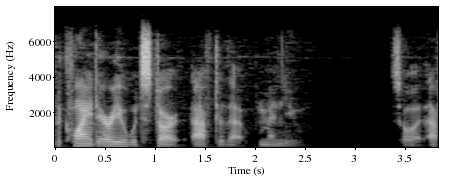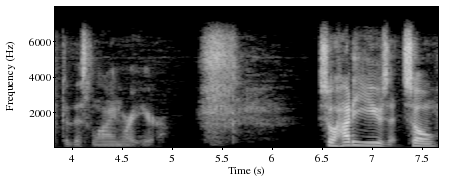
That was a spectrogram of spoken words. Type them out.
The client area would start after that menu. So after this line right here. So how do you use it? So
